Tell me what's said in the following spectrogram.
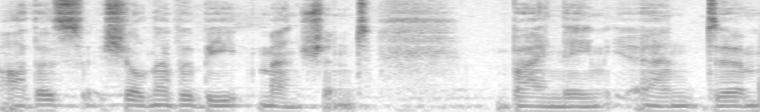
others shall never be mentioned by name. And um,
